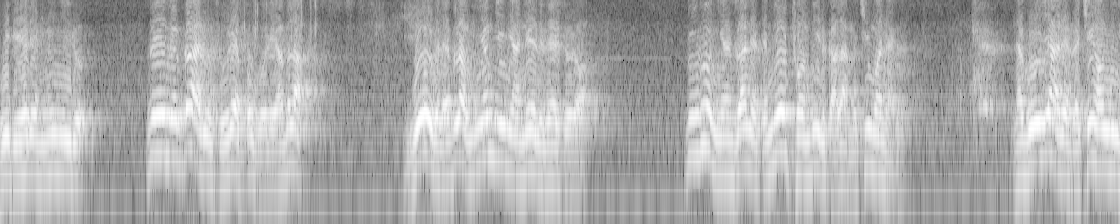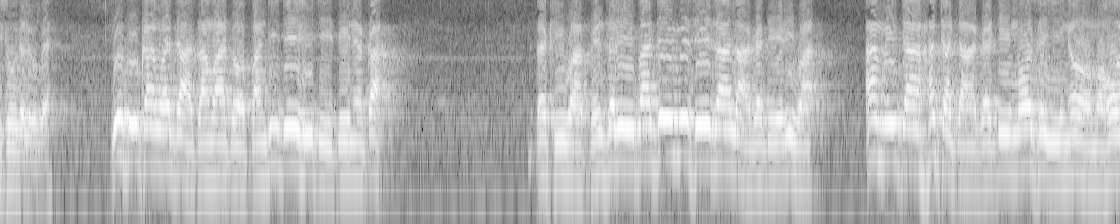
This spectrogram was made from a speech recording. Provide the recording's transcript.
ဝိတ္တရတဲ့မင်းကြီးတို့သေနကတို့ဆိုတဲ့ပုဂ္ဂိုလ်တွေကမလားရိုးတယ်ဘယ်လောက်ဉာဏ်ပညာနဲ့တည်းဆိုတော့သူတို့ဉာဏ်စွမ်းနဲ့တမျိုးထွန်ပြီးတကလားမချိမနိုင်ဘူးငကိုရတဲ့ကချင်းအောင်ကြီးဆိုတယ်လို့ပဲယုဒုခံဝတ္တသံဝါသောပန္တိတေဟိတိသေနက သခိဝပင်စရိပတိမိစေသာလကတိရိဝအမိတာဟထတာဂတိမောစယိနောမဟော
